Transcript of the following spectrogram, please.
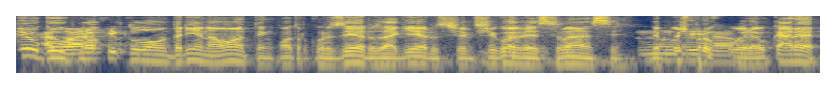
Viu o gol Agora, fica... do Londrina ontem contra o Cruzeiro, o zagueiro? Você chegou a ver esse lance? Não Depois vi, procura. Não. O cara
